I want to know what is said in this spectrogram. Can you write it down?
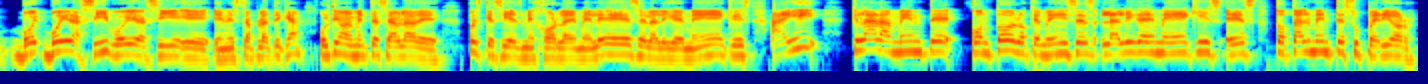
voy, voy, a ir así, voy a ir así eh, en esta plática. Últimamente se habla de, pues que si es mejor la MLS, la Liga MX. Ahí claramente, con todo lo que me dices, la Liga MX es totalmente superior.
